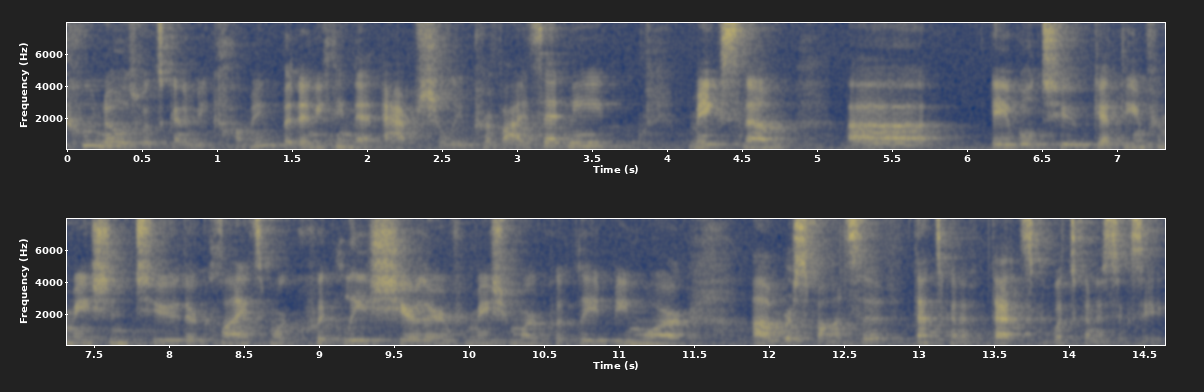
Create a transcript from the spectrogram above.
who knows what's going to be coming, but anything that actually provides that need makes them. Uh, able to get the information to their clients more quickly, share their information more quickly, be more um, responsive. That's gonna that's what's gonna succeed.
